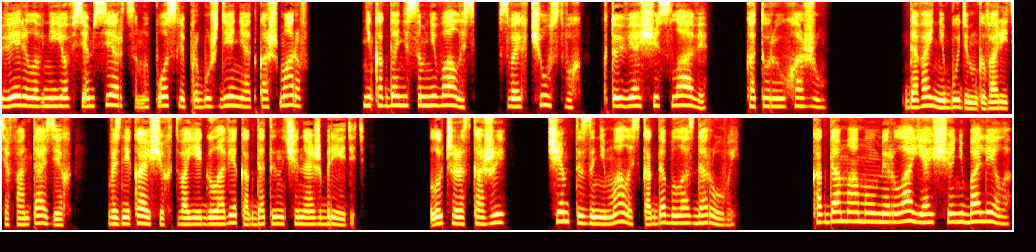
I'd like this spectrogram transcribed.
верила в нее всем сердцем и после пробуждения от кошмаров никогда не сомневалась в своих чувствах к той вящей славе, которой ухожу. Давай не будем говорить о фантазиях, возникающих в твоей голове, когда ты начинаешь бредить. Лучше расскажи, чем ты занималась, когда была здоровой. Когда мама умерла, я еще не болела,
